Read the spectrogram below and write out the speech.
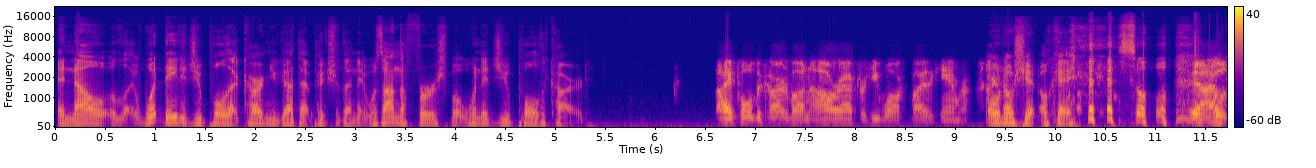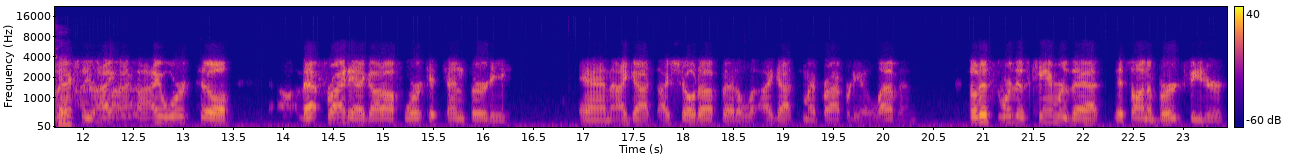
and now, what day did you pull that card and you got that picture? Then it was on the first, but when did you pull the card? I pulled the card about an hour after he walked by the camera. Oh no, shit. Okay, so Yeah, I was okay. actually I, I I worked till that Friday. I got off work at ten thirty, and I got I showed up at I got to my property at eleven. So this where this camera's at. It's on a bird feeder.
